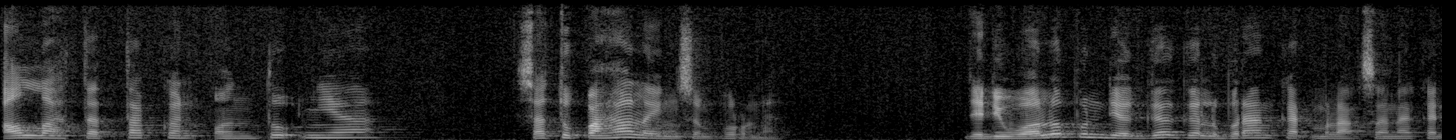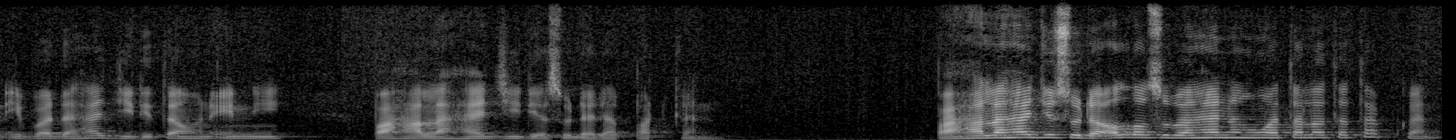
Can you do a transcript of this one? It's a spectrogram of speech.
Allah tetapkan untuknya satu pahala yang sempurna. Jadi walaupun dia gagal berangkat melaksanakan ibadah haji di tahun ini, pahala haji dia sudah dapatkan. Pahala haji sudah Allah Subhanahu wa taala tetapkan.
